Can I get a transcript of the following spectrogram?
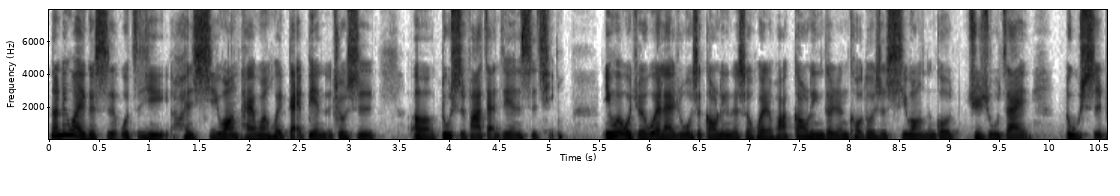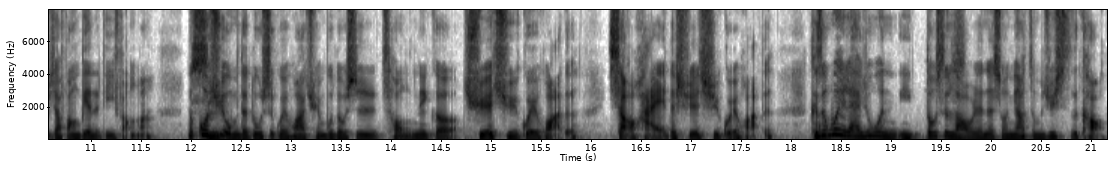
那另外一个是我自己很希望台湾会改变的，就是呃都市发展这件事情。因为我觉得未来如果是高龄的社会的话，高龄的人口都是希望能够居住在都市比较方便的地方嘛。那过去我们的都市规划全部都是从那个学区规划的，小孩的学区规划的。可是未来如果你都是老人的时候，你要怎么去思考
